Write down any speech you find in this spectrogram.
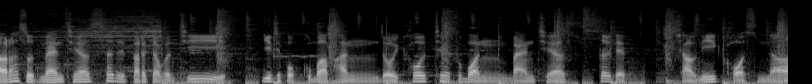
ข่าวล่าสุดแมนเชสเตอร์เดดประจำวันที่ 26 กุมภาพันธ์ โดยโค้ชเทพฟุตบอลแมนเชสเตอร์เดดเช้านี้ขอเสนอ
